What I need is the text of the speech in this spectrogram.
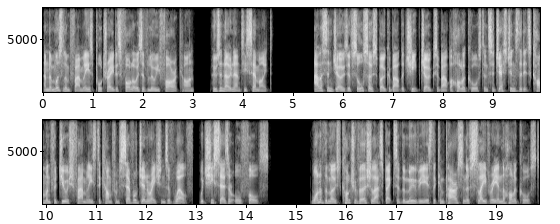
and the Muslim family is portrayed as followers of Louis Farrakhan, who's a known anti Semite. Allison Josephs also spoke about the cheap jokes about the Holocaust and suggestions that it's common for Jewish families to come from several generations of wealth, which she says are all false. One of the most controversial aspects of the movie is the comparison of slavery and the Holocaust.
